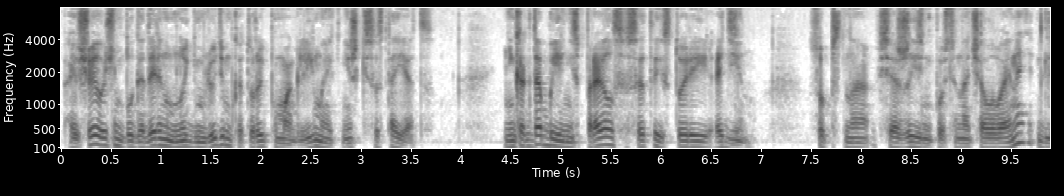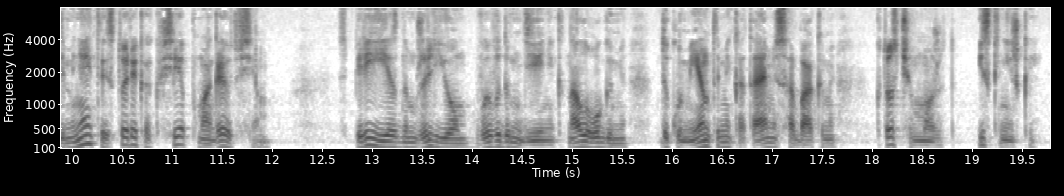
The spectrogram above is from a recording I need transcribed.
А еще я очень благодарен многим людям, которые помогли моей книжке состояться. Никогда бы я не справился с этой историей один. Собственно, вся жизнь после начала войны для меня эта история, как все, помогают всем. С переездом, жильем, выводом денег, налогами, документами, котами, собаками. Кто с чем может. И с книжкой –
